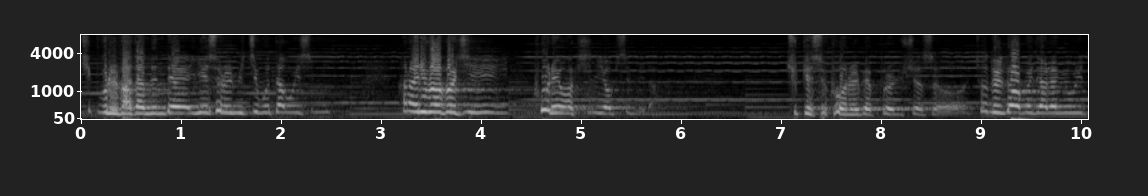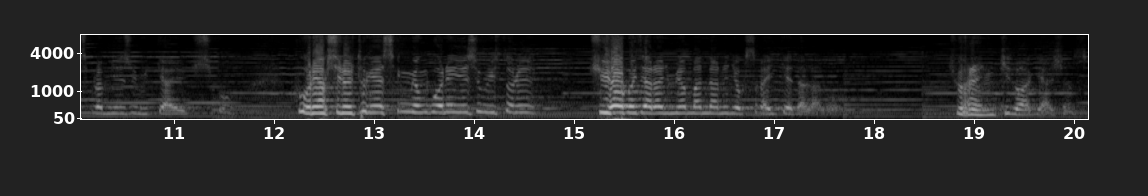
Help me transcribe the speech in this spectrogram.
직분을 받았는데 예수를 믿지 못하고 있습니다 하나님 아버지 구원의 확신이 없습니다. 주께서 구원을 베풀어 주셔서 저들도 아버지 하나님 우리처럼 예수 믿게 하여 주시고 구원의 확신을 통해 생명 구원의 예수 그리스도를 주여 아버지 하나님과 만나는 역사가 있게 해달라고 주 하나님 기도하게 하셔서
